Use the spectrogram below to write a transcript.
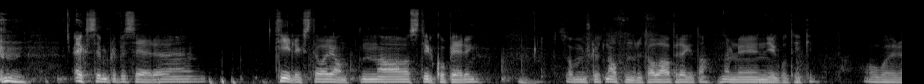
eksemplifisere tidligste varianten av stilkopiering som slutten av 1800-tallet har preget av, nemlig nygotikken. Og hvor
